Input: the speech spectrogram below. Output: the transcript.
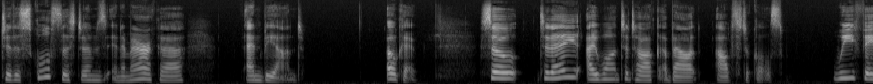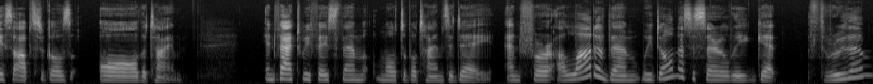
to the school systems in America and beyond. Okay, so today I want to talk about obstacles. We face obstacles all the time. In fact, we face them multiple times a day. And for a lot of them, we don't necessarily get through them.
